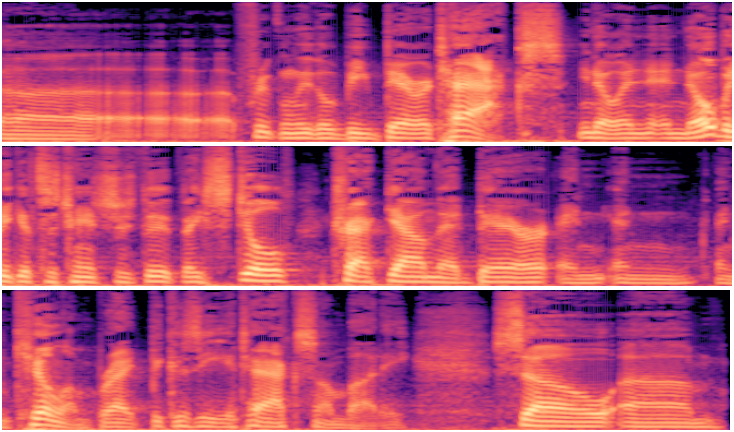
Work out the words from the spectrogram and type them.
uh, frequently there'll be bear attacks, you know, and, and nobody gets a chance to do it. They still track down that bear and, and, and kill him, right? Because he attacked somebody. So, um,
